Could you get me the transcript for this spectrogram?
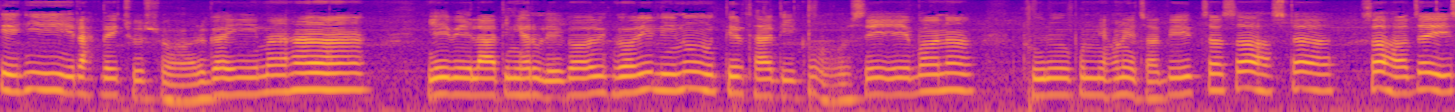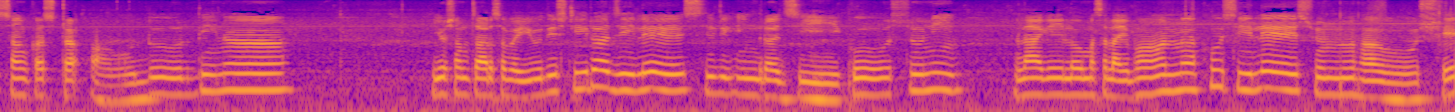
त्यही राख्दैछु स्वर्गैमा। यही बेला तिनीहरूले गरिलिनु तीर्थादिको सेवन। ठुलो पुण्य हुनेछ बिच सहष्ट सहजै सङ्कष्ट औ दुर्दिन यो संसार सबै युधिष्ठिरजीले श्री इन्द्रजीको सुनि। लागे लो मसलाई भन्न खुसीले सुन्नु हे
